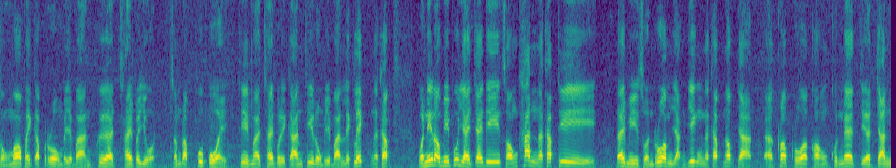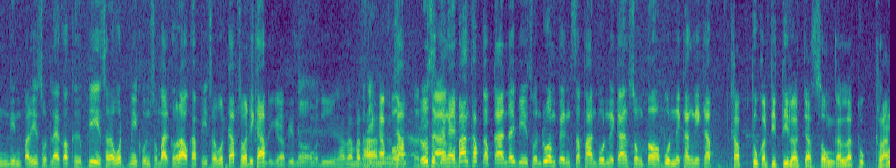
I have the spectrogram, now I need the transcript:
ส่งมอบให้กับโรงพยาบาลเพื่อใช้ประโยชน์ สำหรับผู้ป่วยที่มาใช้บริการที่โรงพยาบาลเล็กๆนะครับวันนี้เรามีผู้ใหญ่ใจดี 2 ท่านนะครับที่ได้มีส่วนร่วมอย่างยิ่งนะครับ นอกจากเอ่อครอบครัวของคุณแม่เจือจันทร์ดินปริสุทธิ์แล้วก็คือพี่สรวุฒิมีคุณสมบัติของเราครับพี่สรวุฒิครับสวัสดีครับสวัสดีครับพี่น้องสวัสดีครับท่านประสวัสธาดีนครับผมครับสวัสดีครับรู้สึกยังไงบ้างครับกับการได้มีส่วนร่วมเป็นสะพานบุญในการส่งต่อบุญในครั้งนี้ครับครับทุกอาทิตย์ที่เราจัดส่งกันและทุกครั้ง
